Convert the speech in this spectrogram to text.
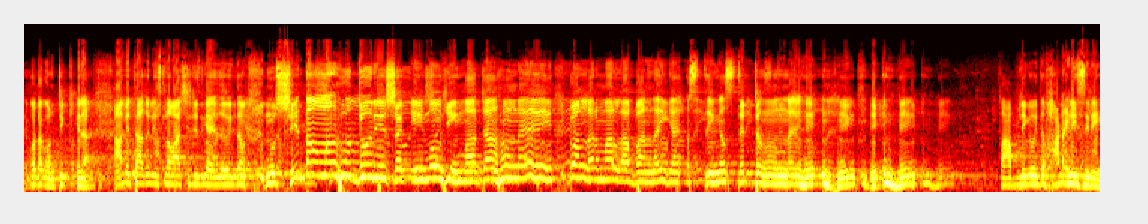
কথা কোন ঠিক কিনা? আমি তাজুল ইসলাম যদি গাইতে হইতাম, মুর্শিদ আমার হুজুরি সাকি মহিমা জাহানে, গলার মালা বানাইয়া আস্তে আস্তে পাবলিক ওই তো ফাটাই লিছি রে।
